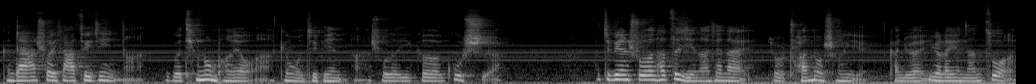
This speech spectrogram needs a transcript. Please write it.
跟大家说一下，最近啊，有个听众朋友啊，跟我这边啊说的一个故事。他这边说他自己呢，现在就是传统生意感觉越来越难做了，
